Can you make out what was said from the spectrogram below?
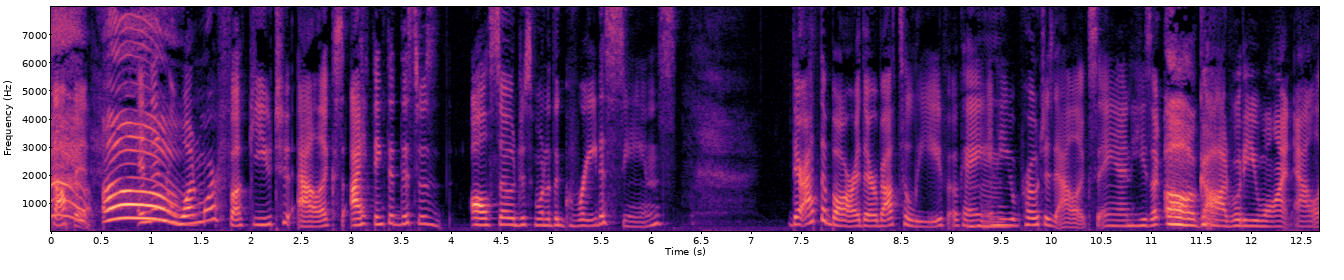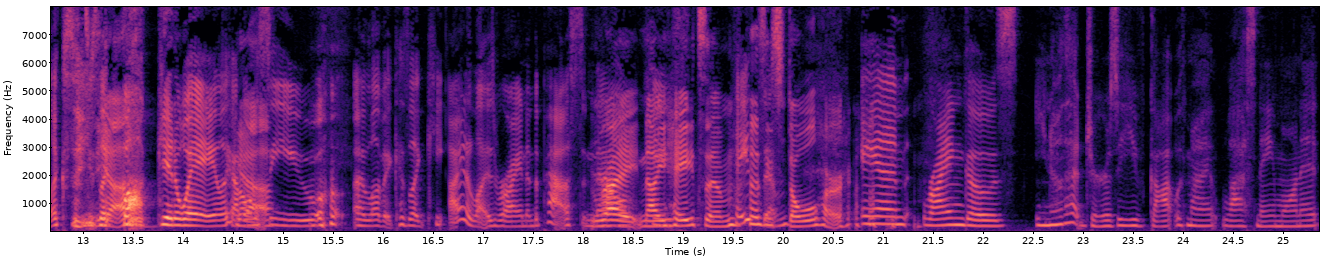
stop it. Oh. And then oh. one more fuck you to Alex. I think that this was also just one of the greatest scenes. They're at the bar, they're about to leave, okay? Mm-hmm. And he approaches Alex and he's like, Oh God, what do you want, Alex? and He's like, Yeah. Fuck, get away. Like, I don't want to see you. I love it because, like, he idolized Ryan in the past. And now right now he hates him because he stole her. and Ryan goes, You know that jersey you've got with my last name on it?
